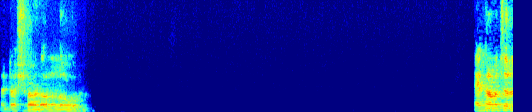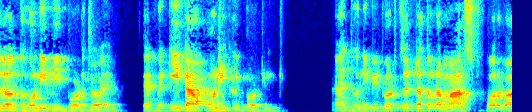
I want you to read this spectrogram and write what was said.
এটা সরল লোক এখন আমরা চলে যাব ধ্বনি বিপর্যয়। দেখো এটা অনেক ইম্পর্টেন্ট হ্যাঁ ধ্বনি বিপর্যয়টা তোমরা মাস্ট করবা।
